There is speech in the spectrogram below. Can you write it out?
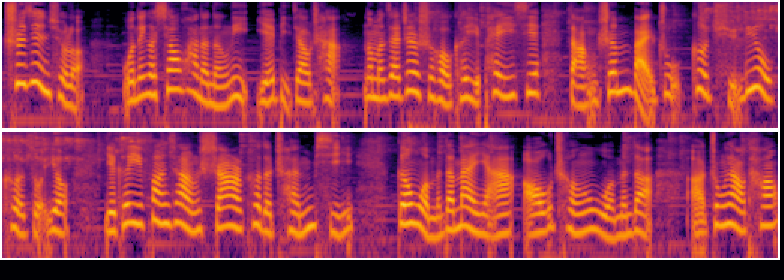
吃进去了，我那个消化的能力也比较差。那么在这时候可以配一些党参、白术，各取六克左右，也可以放上十二克的陈皮。跟我们的麦芽熬成我们的啊中药汤，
